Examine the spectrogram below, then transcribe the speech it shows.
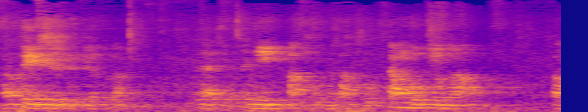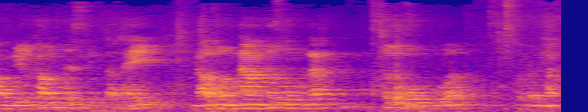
nó tiền sử được các bạn là chúng ta nhìn bắt buộc nó bắt buộc trong một chiều máu còn nếu không thì chúng ta thấy nó vẫn nằm trong vùng đất cơ bộ của của động mạch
